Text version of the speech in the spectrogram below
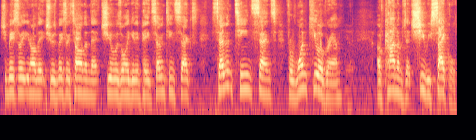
She basically you know they, she was basically telling them that she was only getting paid seventeen cents seventeen cents for one kilogram of condoms that she recycled.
